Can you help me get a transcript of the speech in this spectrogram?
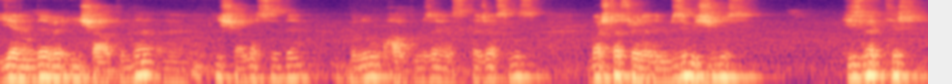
yerinde ve inşaatında e, inşallah siz de bunu halkımıza yansıtacaksınız. Başta söyledim bizim işimiz hizmettir.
